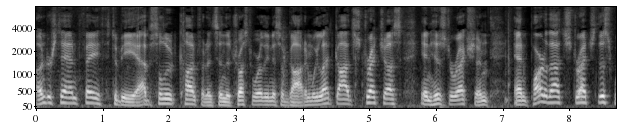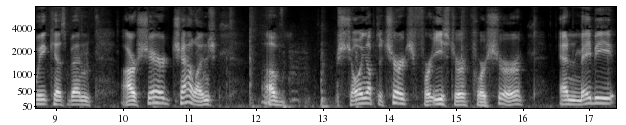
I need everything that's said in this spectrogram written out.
understand faith to be absolute confidence in the trustworthiness of God, and we let God stretch us in His direction. And part of that stretch this week has been our shared challenge of showing up to church for Easter for sure, and maybe,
